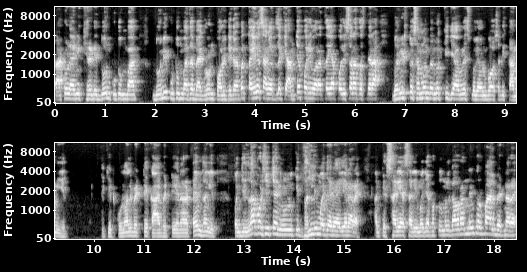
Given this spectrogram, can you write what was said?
काटोळे आणि खेरडे दोन कुटुंबात दोन्ही कुटुंबाचं बॅकग्राऊंड पॉलिटिकल आहे. पण ताईने सांगितलं की आमच्या परिवाराचा या परिसरात असणारा घनिष्ठ संबंध नक्की ज्यावेळेस मला अनुभवासाठी कामी येईल. तिकीट कोणाला भेटते काय भेटते येणारा टाइम सांगेल. पण जिल्हा परिषदच्या निवडणुकीत भल्ली मजा येणार आहे. आणि ते सारी सारी मजा फक्त तुम्हाला गावरान नेटवर पाहायला भेटणार आहे.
